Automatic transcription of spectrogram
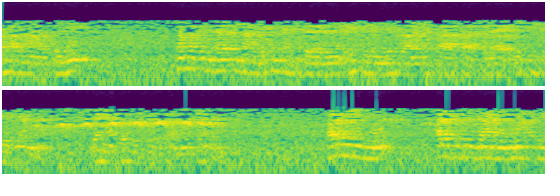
භාවනාව තුළින් සමගින් දරනා දෙකෙනෙක් වෙන ඒකෙන් නිර්වාණය සාක්ෂාත් කළ ඉතිරි යනවා. දැන් අපට කරන්න හරිනේ අර විද්‍යාන විමර්ශනය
